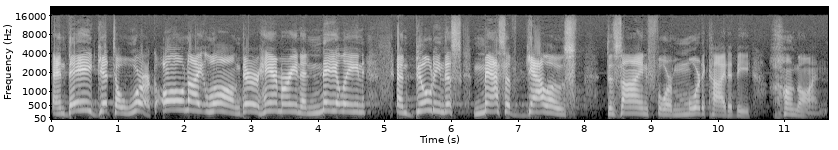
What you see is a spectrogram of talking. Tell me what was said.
and they get to work all night long. They're hammering and nailing and building this massive gallows designed for Mordecai to be hung on.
